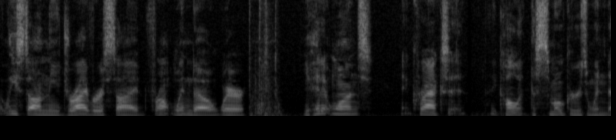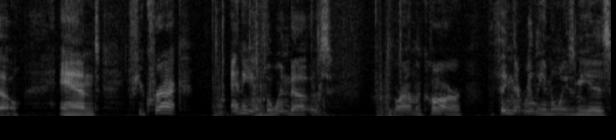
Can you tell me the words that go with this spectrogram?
at least on the driver's side front window, where you hit it once, it cracks it. They call it the smoker's window. And if you crack any of the windows around the car, the thing that really annoys me is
